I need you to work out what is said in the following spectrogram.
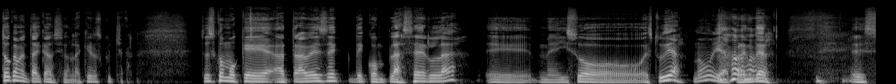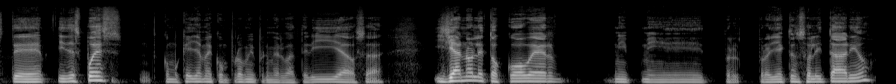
tócame tal canción, la quiero escuchar. Entonces como que a través de, de complacerla eh, me hizo estudiar, ¿no? Y aprender. este, y después como que ella me compró mi primer batería, o sea, y ya no le tocó ver mi, mi pro proyecto en solitario,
